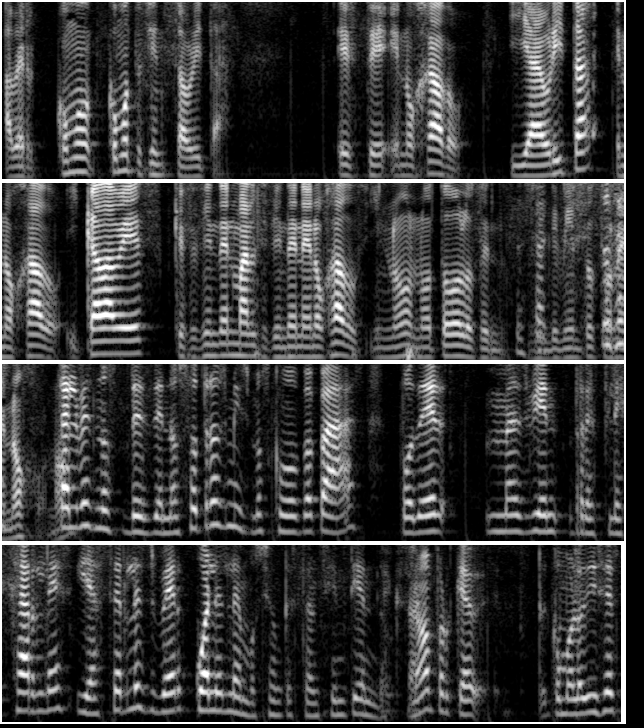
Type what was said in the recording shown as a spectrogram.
a ver, ¿cómo, ¿cómo te sientes ahorita? Este, enojado. Y ahorita enojado. Y cada vez que se sienten mal, se sienten enojados. Y no, no todos los Exacto. sentimientos son enojo, ¿no? Tal vez nos, desde nosotros mismos como papás poder más bien reflejarles y hacerles ver cuál es la emoción que están sintiendo, Exacto. ¿no? Porque como lo dices,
